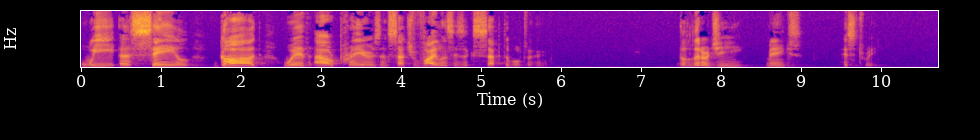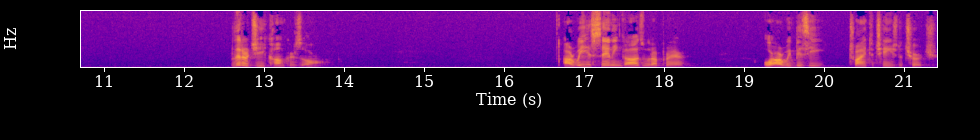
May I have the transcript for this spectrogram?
We assail God with our prayers, and such violence is acceptable to Him. The liturgy makes history. Liturgy conquers all. Are we assailing God with our prayer? Or are we busy trying to change the church?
